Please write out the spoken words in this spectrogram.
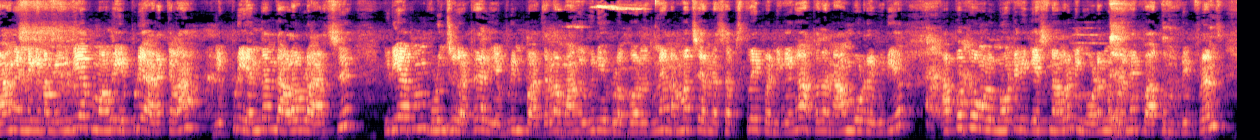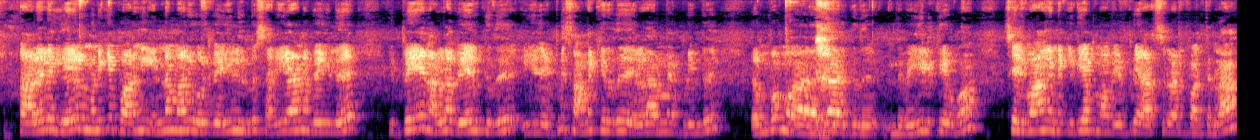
வாங்க இன்றைக்கி நம்ம இடியாப்ப மாவு எப்படி அரைக்கலாம்? எப்படி எந்தெந்த அளவில் அரைச்சி இடியாப்பமும் புளிஞ்சு காட்டுறேன் அது எப்படின்னு பார்த்துலாம் வாங்க வீடியோக்குள்ளே போகிறதுக்குன்னே நம்ம சேனலை சப்ஸ்கிரைப் பண்ணிக்கோங்க. அப்போ தான் நான் போடுற வீடியோ அப்பப்போ உங்களுக்கு நோட்டிஃபிகேஷன் ஆகும். நீங்கள் உடனே உடனே பார்க்க முடியும் ஃப்ரெண்ட்ஸ் காலையில் ஏழு மணிக்கு பாருங்கள் என்ன மாதிரி ஒரு வெயில் இருந்து சரியான வெயில். இப்பயே நல்லா வேர்க்குது. இது எப்படி சமைக்கிறது எல்லாருமே அப்படின்ட்டு ரொம்ப இதாக இருக்குது. இந்த வெயிலுக்கேவும் சரி வாங்க இன்னைக்கு இடியாப்ப மாவு எப்படி அரைச்சிடலான்னு பார்த்துடலாம்.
